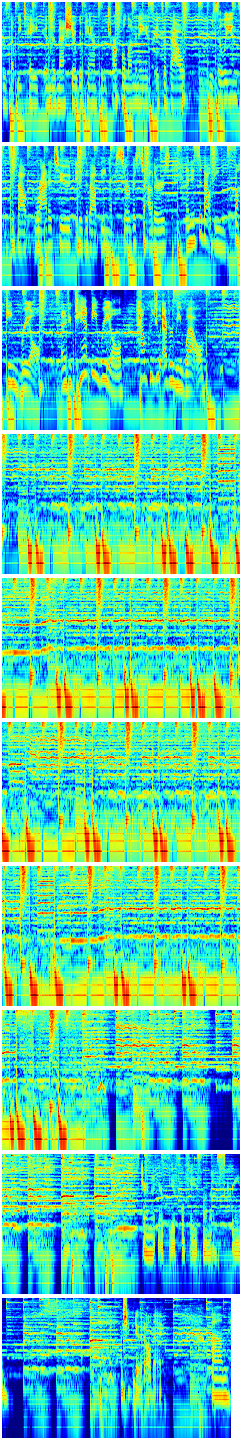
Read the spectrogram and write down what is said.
classes that we take and the mesh yoga pants and the charcoal lemonades. It's about resilience. It's about gratitude. It is about being of service to others. And it's about being fucking real. And if you can't be real, how could you ever be well?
